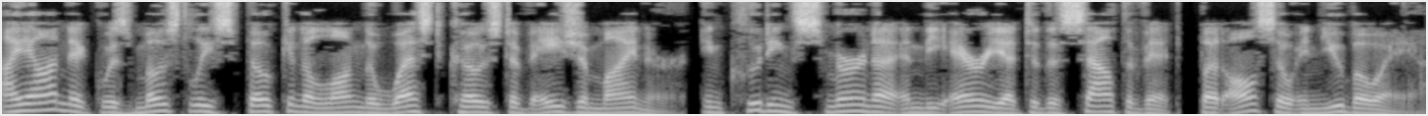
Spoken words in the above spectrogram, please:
Ionic was mostly spoken along the west coast of Asia Minor, including Smyrna and the area to the south of it, but also in Euboea.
